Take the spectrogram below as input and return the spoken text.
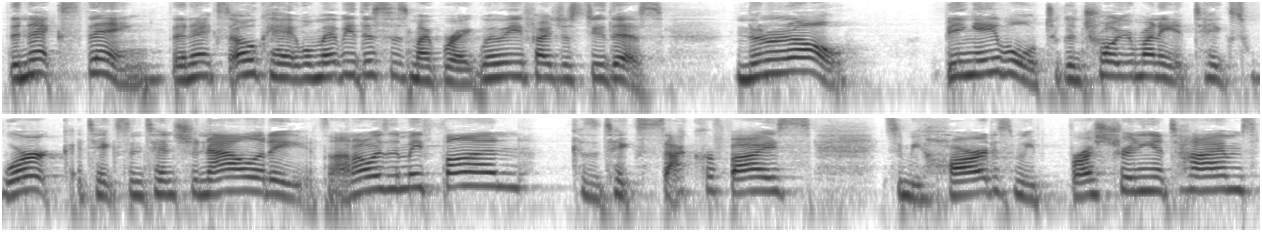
the next thing, the next, okay, well, maybe this is my break. Maybe if I just do this. No, no, no. Being able to control your money, it takes work, it takes intentionality. It's not always gonna be fun because it takes sacrifice. It's gonna be hard, it's gonna be frustrating at times,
